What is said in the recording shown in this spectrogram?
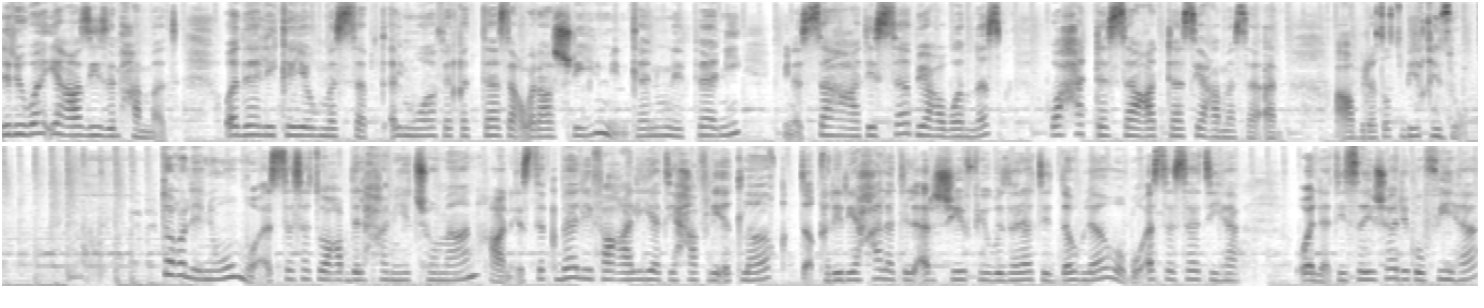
لروائي عزيز محمد. وذلك يوم السبت الموافق التاسع والعشرين من كانون الثاني من الساعة السابعة والنصف وحتى الساعة التاسعة مساء عبر تطبيق زوم تعلن مؤسسة عبد الحميد شومان عن استقبال فعالية حفل إطلاق تقرير حالة الأرشيف في وزارات الدولة ومؤسساتها والتي سيشارك فيها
